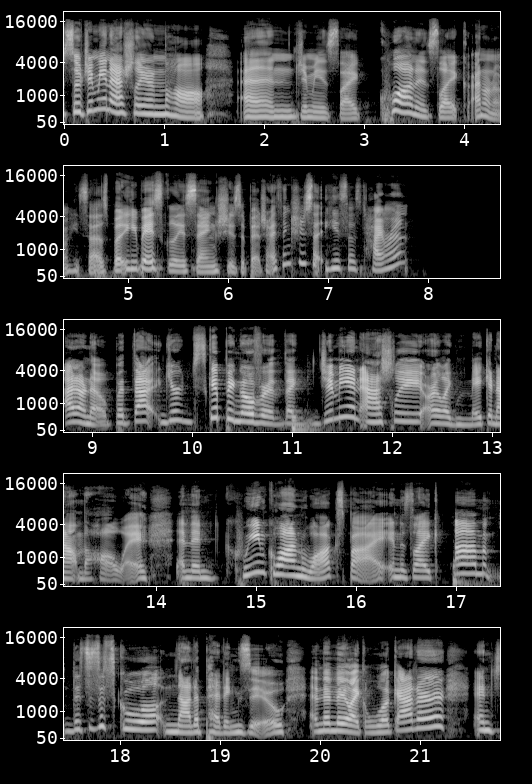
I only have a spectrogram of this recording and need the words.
so Jimmy and Ashley are in the hall and Jimmy's like Kwan is like I don't know what he says, but he basically is saying she's a bitch. I think she said he says tyrant. I don't know, but that you're skipping over like Jimmy and Ashley are like making out in the hallway, and then Queen Kwan walks by and is like, "Um, this is a school, not a petting zoo." And then they like look at her, and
